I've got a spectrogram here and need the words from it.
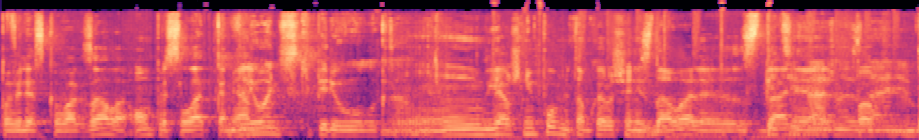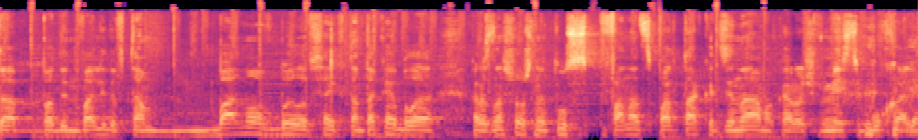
Павелецкого вокзала. Он присылает мне... Леонтьевский переулок. Там. Я уж не помню, там, короче, они сдавали здание, по, здание да, под инвалидов. Там банов было всяких. Там такая была разношерстная туз фанат Спартака, Динамо, короче, вместе бухали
